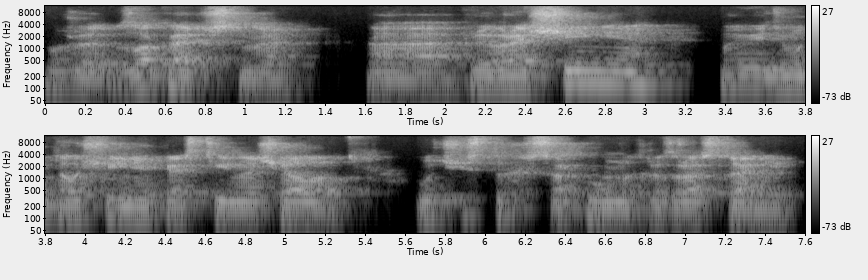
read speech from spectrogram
уже злокачественное а, превращение. Мы видим утолщение кости, начало лучистых саркомных разрастаний.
